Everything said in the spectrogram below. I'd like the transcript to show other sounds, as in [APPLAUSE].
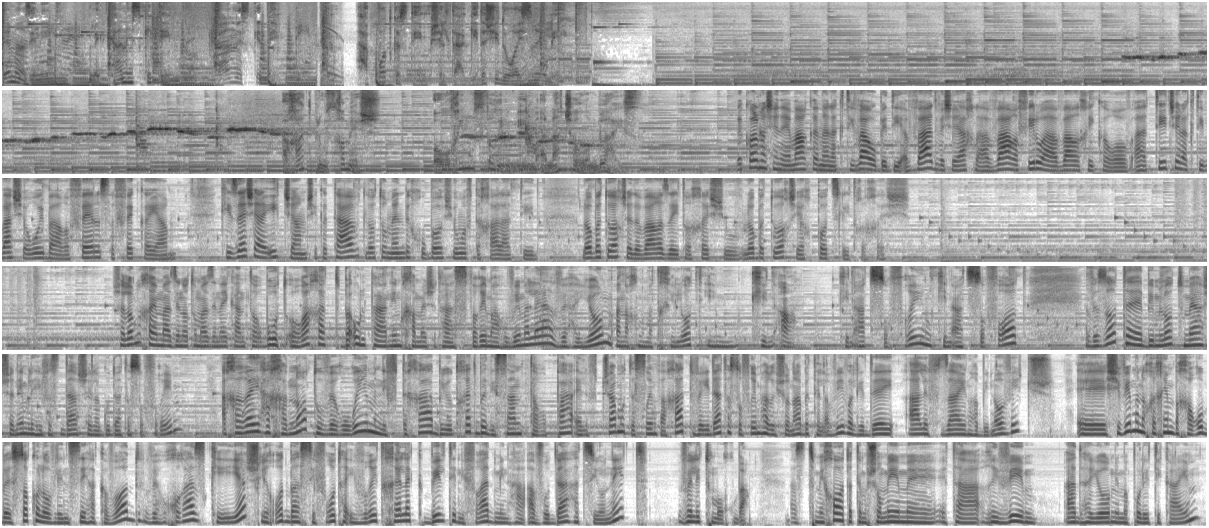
אתם מאזינים לכאן הסכתים. כאן הסכתים. הפודקאסטים של תאגיד השידור הישראלי. אחת פלוס חמש. אורחים וספרים עם ענת שרון בלייס. וכל מה שנאמר כאן על הכתיבה הוא בדיעבד ושייך לעבר, אפילו העבר הכי קרוב. העתיד של הכתיבה שרוי בערפל, ספק קיים. כי זה שהיית שם, שכתבת, לא טומן בחובו שום הבטחה לעתיד. לא בטוח שהדבר הזה יתרחש שוב, לא בטוח שיחפוץ להתרחש. שלום לכם, מאזינות ומאזיני כאן תרבות, אורחת באולפן עם חמשת הספרים האהובים עליה, והיום אנחנו מתחילות עם קנאה. קנאת סופרים, קנאת סופרות, וזאת uh, במלאת מאה שנים להיווסדה של אגודת הסופרים. אחרי הכנות ובירורים נפתחה בי"ח בניסן תרפ"א 1921 ועידת הסופרים הראשונה בתל אביב על ידי א' ז' רבינוביץ', 70 אה, הנוכחים בחרו בסוקולוב לנשיא הכבוד, והוכרז כי יש לראות בספרות העברית חלק בלתי נפרד מן העבודה הציונית, ולתמוך בה. אז תמיכות, אתם שומעים uh, את הריבים עד היום עם הפוליטיקאים,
